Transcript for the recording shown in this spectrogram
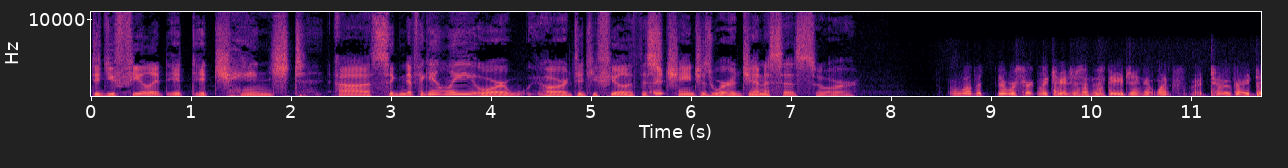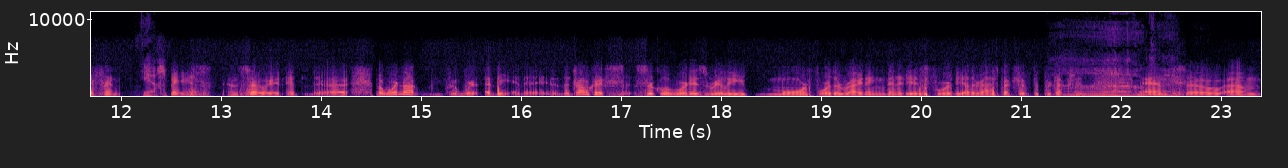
did you feel it it, it changed uh, significantly, or or did you feel that the changes were a genesis, or Well, the, there were certainly changes in the staging. It went to a very different Yeah. space, and so it. it uh, but we're not. We're, the, the the Drama Critics Circle Award is really more for the writing than it is for the other aspects of the production. Ah, okay. And so, um,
